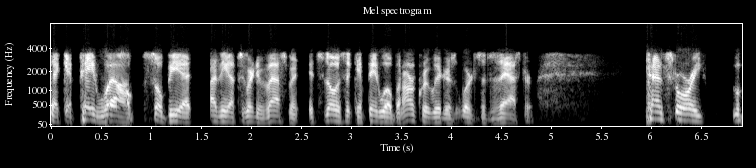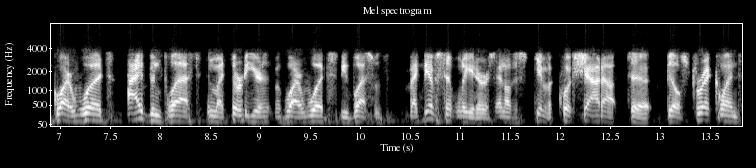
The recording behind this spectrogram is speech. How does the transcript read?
that get paid well. So be it. I think that's a great investment. It's those that get paid well but aren't great leaders where it's a disaster. Ten story. McGuireWoods. I've been blessed in my 30 years at McGuireWoods to be blessed with magnificent leaders, and I'll just give a quick shout out to Bill Strickland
